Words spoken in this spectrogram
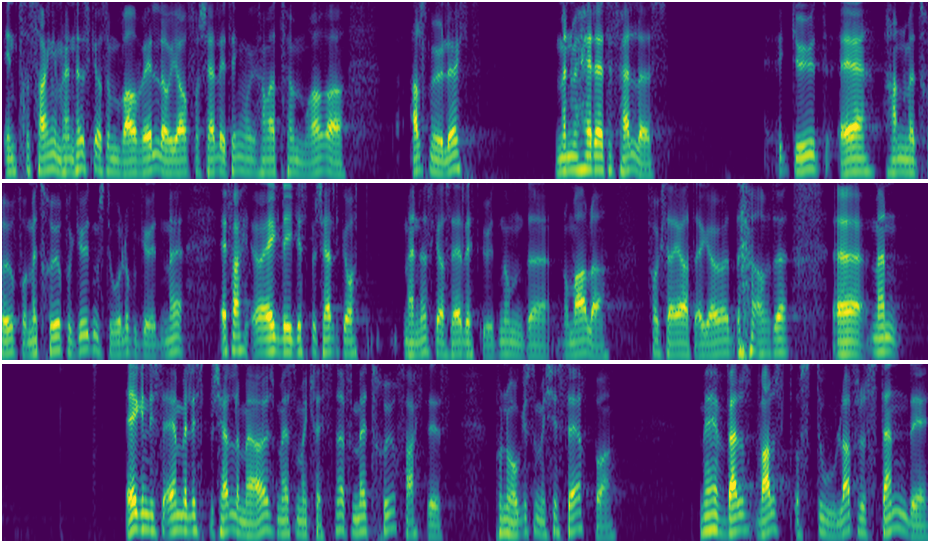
interessante mennesker som bare vil og gjøre forskjellige ting. Vi kan være tømrere, alt mulig. Men vi har det til felles. Gud er han vi tror på. Vi tror på Gud, vi stoler på Gud. Faktisk, og jeg liker spesielt godt mennesker som er litt utenom det normale. Folk sier at jeg òg er det av og til. Uh, men Egentlig så er vi litt spesielle, vi òg, vi som er kristne, for vi tror faktisk på noe som vi ikke ser på. Vi har valgt å stole fullstendig,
